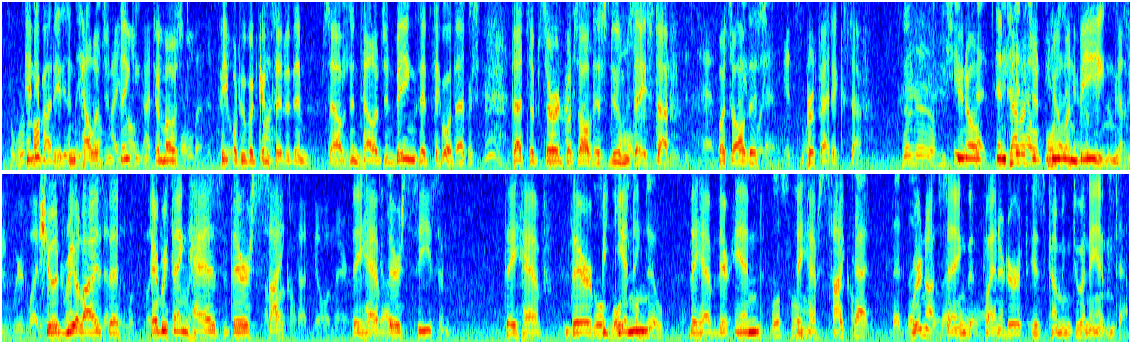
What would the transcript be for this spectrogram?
So we're fucked. We anybody's intelligent know, thinking. To most world ended, too. people who would consider themselves I mean- intelligent beings, they'd say, "Well, that's that's absurd. What's all this he's bald or doomsday stuff? shaved his head. What's all this like- prophetic stuff?" No, no, no. He You know, his head. He did have a intelligent full head of human. Beings be weird lighting on the should realize that like everything has their cycle. going there. They have their season. They have their No, most of them beginning. do. They have their end. Most of they have cycles. That, that, like, We're you know, not saying whole, that uh, planet Earth is coming to an end. step.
